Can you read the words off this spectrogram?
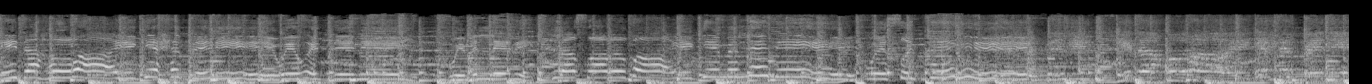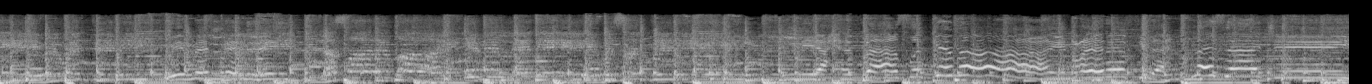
إذا هو رايق يحبني ويودني ويملني لا صار احبه صدق ما ينعرف له مزاجي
